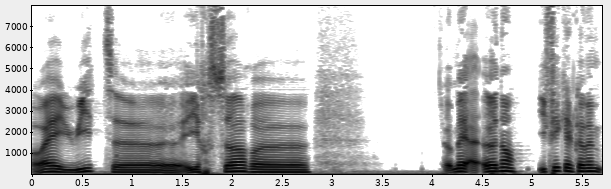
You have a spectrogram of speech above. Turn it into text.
Ouais, 8. Euh, il ressort. Mais non, il fait quelques même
